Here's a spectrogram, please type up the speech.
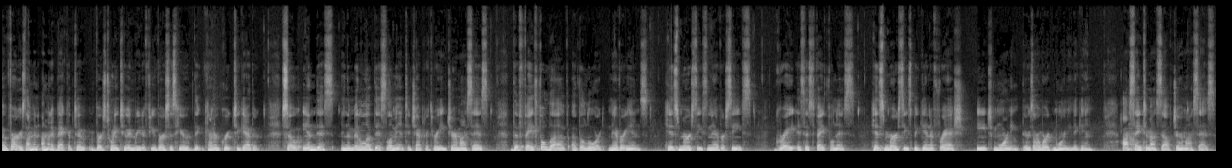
uh, verse. I'm going I'm to back up to verse 22 and read a few verses here that kind of group together. So, in this, in the middle of this lament in chapter 3, Jeremiah says, The faithful love of the Lord never ends, His mercies never cease. Great is His faithfulness. His mercies begin afresh each morning. There's our word morning again. I say to myself, Jeremiah says,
